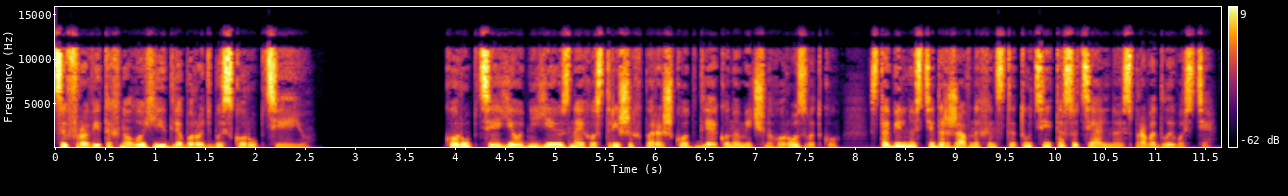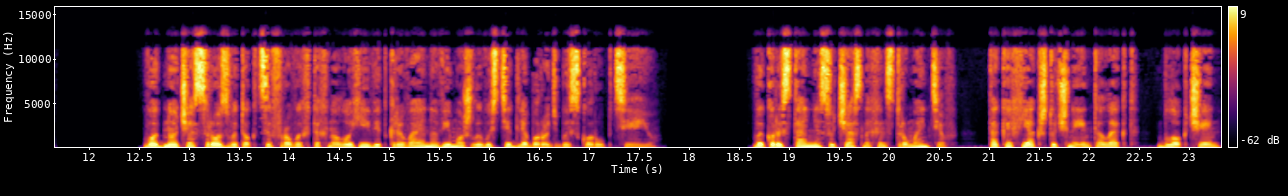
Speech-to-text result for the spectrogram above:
Цифрові технології для боротьби з корупцією. Корупція є однією з найгостріших перешкод для економічного розвитку, стабільності державних інституцій та соціальної справедливості. Водночас розвиток цифрових технологій відкриває нові можливості для боротьби з корупцією. Використання сучасних інструментів, таких як штучний інтелект, блокчейн,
